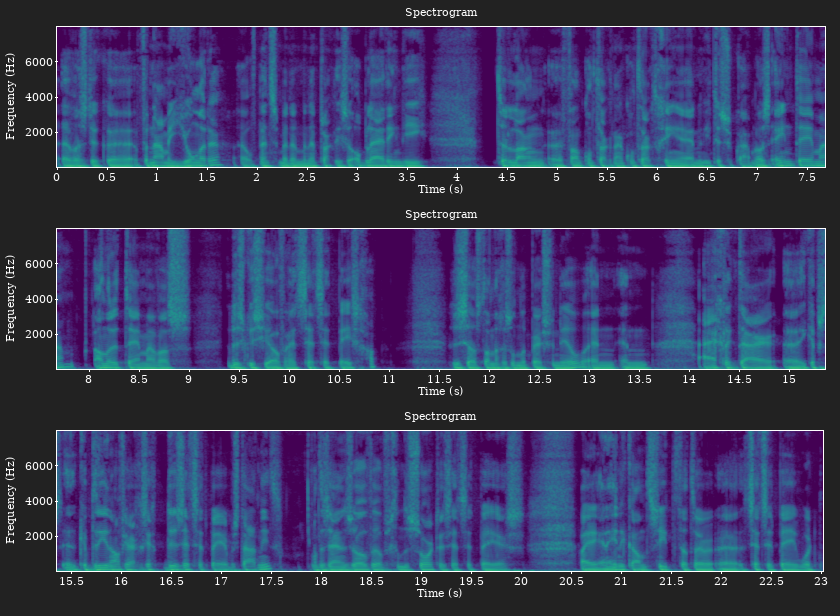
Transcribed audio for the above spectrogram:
eh, was natuurlijk voornamelijk jongeren of mensen met een, met een praktische opleiding die te lang uh, van contract naar contract gingen en er niet tussen kwamen. Dat was één thema. Andere thema was de discussie over het ZZP-schap. Dus zelfstandigen zonder personeel. En, en eigenlijk daar, uh, ik heb, ik heb 3,5 jaar gezegd, de ZZP'er bestaat niet. Want er zijn zoveel verschillende soorten ZZP'ers. Waar je aan de ene kant ziet dat er uh, ZZP wordt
